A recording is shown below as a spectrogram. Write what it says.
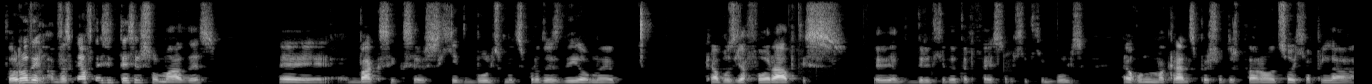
Θεωρώ ότι Μμμ. βασικά αυτές οι τέσσερις ομάδες, ε, Bucks, Sixers, Heat, Bulls, με τις πρώτες δύο με κάπως διαφορά από, τις, δηλαδή από την τρίτη και τέταρτη θέση των Heat και Bulls, έχουν μακράν τις περισσότερες πιθανότητες, όχι απλά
